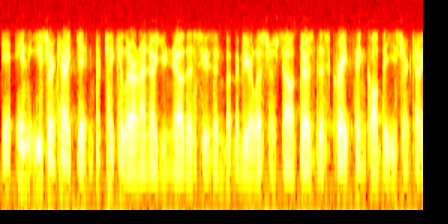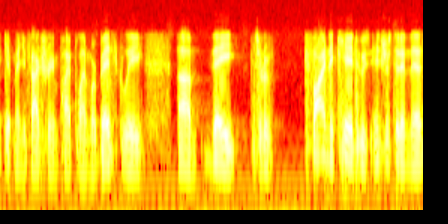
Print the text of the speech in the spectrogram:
in Eastern Connecticut in particular, and I know you know this, Susan, but maybe your listeners don't, there's this great thing called the Eastern Connecticut Manufacturing Pipeline where basically um, they sort of find a kid who's interested in this,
